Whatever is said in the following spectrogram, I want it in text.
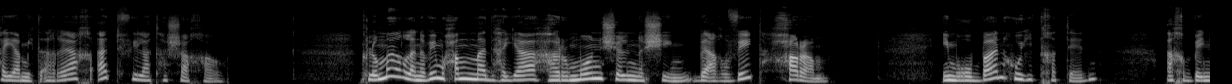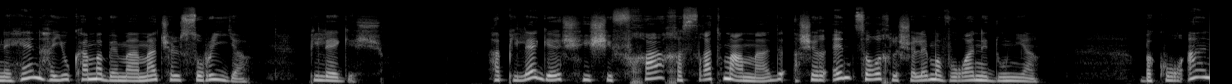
היה מתארח עד תפילת השחר. כלומר, לנביא מוחמד היה הרמון של נשים, בערבית חרם. עם רובן הוא התחתן, אך ביניהן היו כמה במעמד של סוריה, פילגש. הפילגש היא שפחה חסרת מעמד, אשר אין צורך לשלם עבורה נדוניה. בקוראן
